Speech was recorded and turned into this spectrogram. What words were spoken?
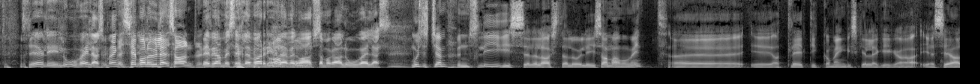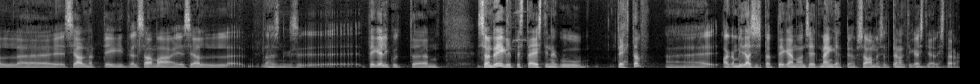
see oli luuväljas mäng. see pole üle saanud veel. me peame selle varri üle veel vaatama ka luuväljas. muuseas, Champions League'is sellel aastal oli sama moment. Äh, Atletico mängis kellegiga ja seal, äh, seal nad tegid veel sama ja seal noh, ühesõnaga tegelikult äh, see on reeglitest täiesti nagu tehtav aga mida siis peab tegema, on see, et mängijad peab saama sealt penaltikasti äärest ära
